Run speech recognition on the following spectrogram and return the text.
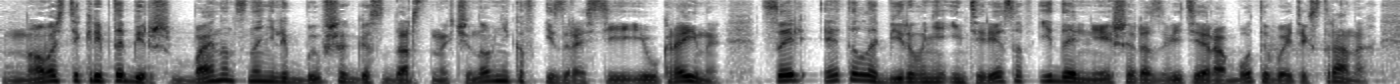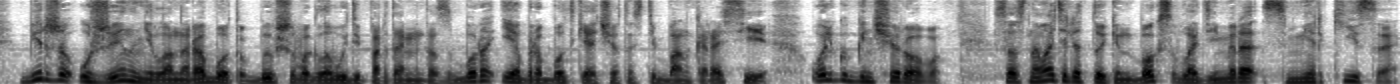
Новости криптобирж. Binance наняли бывших государственных чиновников из России и Украины. Цель — это лоббирование интересов и дальнейшее развитие работы в этих странах. Биржа уже наняла на работу бывшего главу департамента сбора и обработки отчетности Банка России Ольгу Гончарову, сооснователя Tokenbox Владимира Смеркиса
